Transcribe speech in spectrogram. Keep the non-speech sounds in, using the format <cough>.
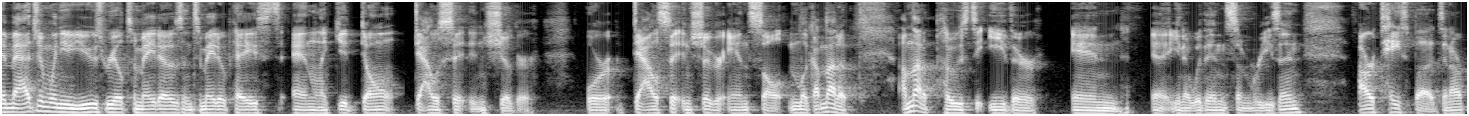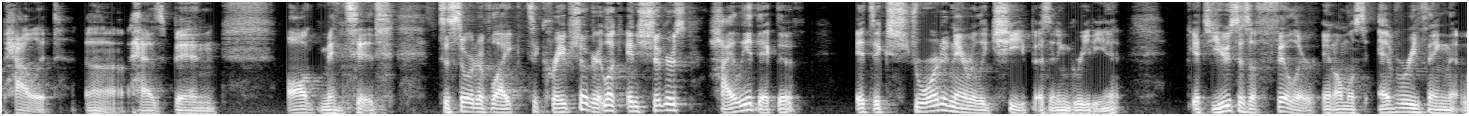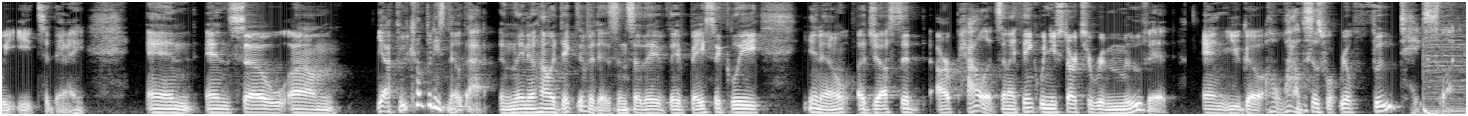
imagine when you use real tomatoes and tomato paste and like you don't douse it in sugar or douse it in sugar and salt. And look, I'm not a I'm not opposed to either in uh, you know within some reason. Our taste buds and our palate uh, has been augmented <laughs> to sort of like to crave sugar. Look, and sugar's highly addictive. It's extraordinarily cheap as an ingredient. It's used as a filler in almost everything that we eat today. And and so um, yeah, food companies know that and they know how addictive it is. And so they've they've basically, you know, adjusted our palates. And I think when you start to remove it and you go, oh wow, this is what real food tastes like.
